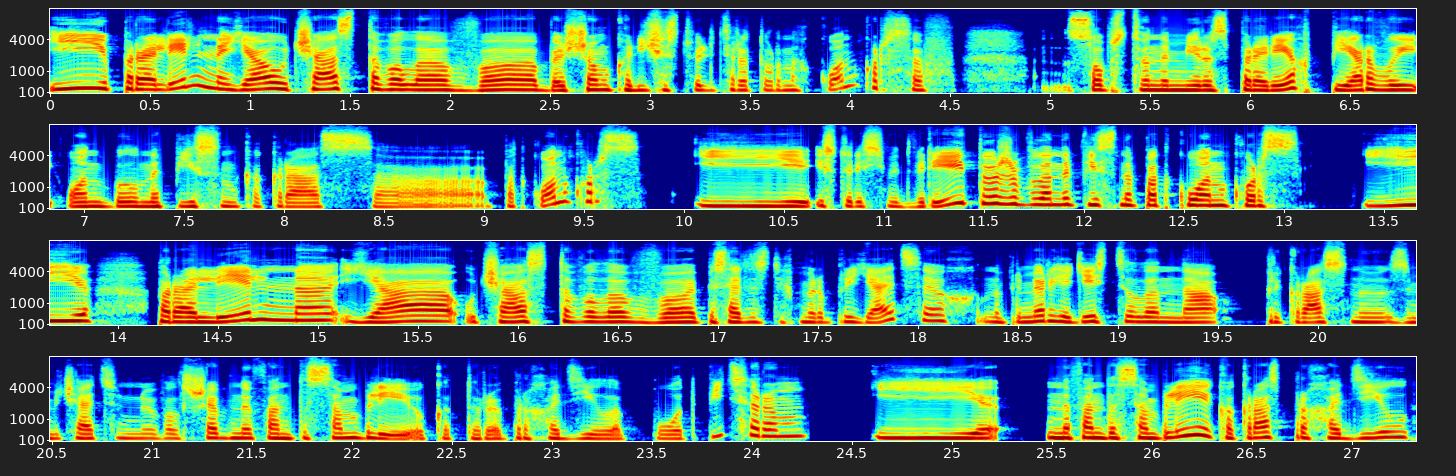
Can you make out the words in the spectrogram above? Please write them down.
И параллельно я участвовала в большом количестве литературных конкурсов. Собственно, «Мир из прорех» первый, он был написан как раз э, под конкурс. И «История семи дверей» тоже была написана под конкурс. И параллельно я участвовала в писательских мероприятиях. Например, я ездила на прекрасную, замечательную волшебную фантассамблею, которая проходила под Питером. И на фан-ассамблее как раз проходил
